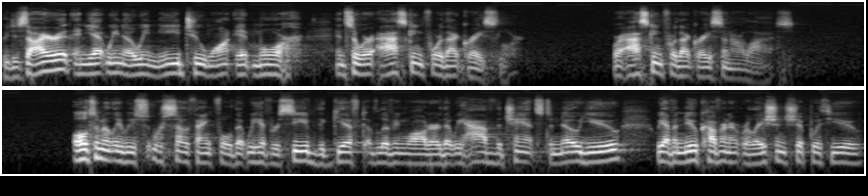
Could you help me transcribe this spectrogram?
We desire it, and yet we know we need to want it more. And so we're asking for that grace, Lord. We're asking for that grace in our lives. Ultimately, we, are so thankful that we have received the gift of living water, that we have the chance to know you. We have a new covenant relationship with you.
